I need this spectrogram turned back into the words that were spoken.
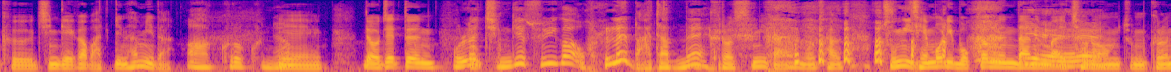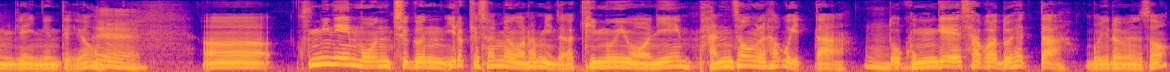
그 징계가 맞긴 합니다. 아 그렇군요. 예. 근데 어쨌든 원래 징계 수위가 원래 낮았네. 그렇습니다. 뭐 중이 제 머리 못 깎는다는 예. 말처럼 좀 그런 게 있는데요. 예. 어, 국민의힘 의원 측은 이렇게 설명을 합니다. 김 의원이 반성을 하고 있다. 음. 또 공개 사과도 했다. 뭐 이러면서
